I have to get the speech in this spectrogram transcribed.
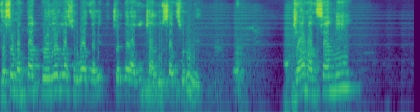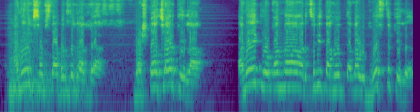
जसं म्हणतात ट्रेलरला सुरुवात झाली पिक्चर तर अजून चार दिवसात सुरू होईल. ज्या माणसांनी अनेक संस्था बंद काढल्या भ्रष्टाचार केला अनेक लोकांना अडचणीत आणून त्यांना उद्ध्वस्त केलं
